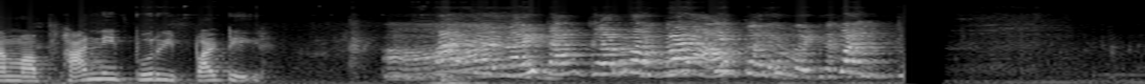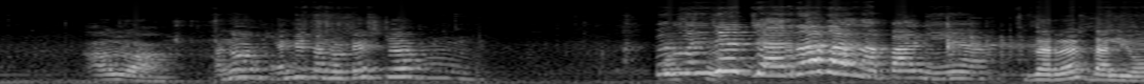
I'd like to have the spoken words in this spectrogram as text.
ನಮ್ಮ ಪಾನಿಪುರಿ ಪಾರ್ಟಿ ಅಲ್ವಾ ಅನು ಹೆಂಗಿತ್ತ ನೋಡಿ ಟೇಸ್ಟ್ ಜರ ದಾಲಿಯೋ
